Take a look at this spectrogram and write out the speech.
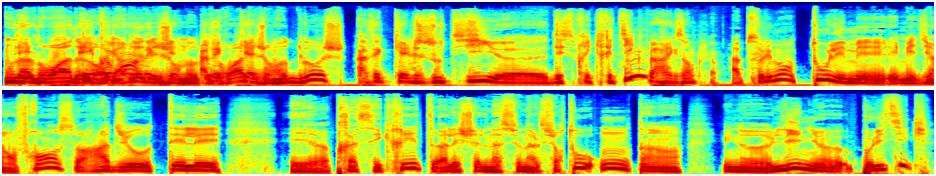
On a le droit de regarder avec- des journaux de droite, quel- des journaux de gauche. Avec quels outils euh, d'esprit critique, par exemple? Absolument. Tous les, mé- les médias en France, radio, télé et euh, presse écrite, à l'échelle nationale surtout, ont un- une ligne politique.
